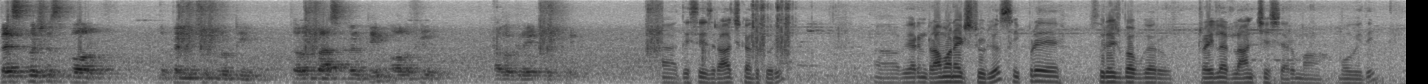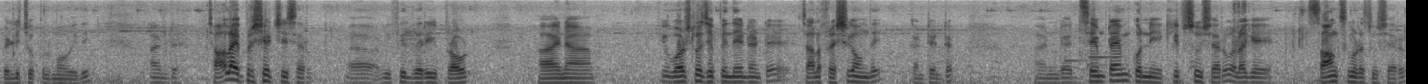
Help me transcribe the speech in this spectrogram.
Best wishes for the Pelli team, Tarun Bhaskaran team, all of you. Have a great victory. This is Raj Kandukuri we're in Ramanaidu studios ఇప్పుడే సురేష్ బాబు గారు ట్రైలర్ లాంచ్ చేశారు మా మూవీది పెళ్ళి చూపుల మూవీది. అండ్ చాలా అప్రిషియేట్ చేశారు. వీ ఫీల్ వెరీ ప్రౌడ్ ఆయన ఫ్యూ వర్డ్స్లో చెప్పింది ఏంటంటే చాలా ఫ్రెష్గా ఉంది content and at same time కొన్ని క్లిప్స్ చూశారు అలాగే సాంగ్స్ కూడా చూశారు.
